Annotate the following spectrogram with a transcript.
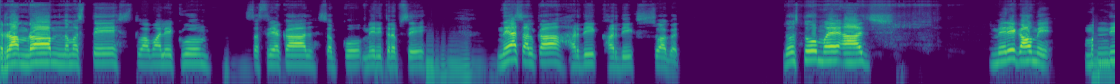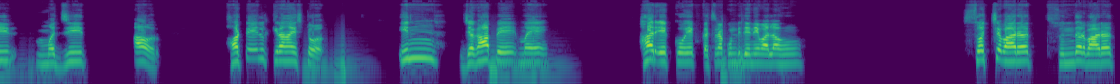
राम राम नमस्ते सलामकुम वालेकुम सत सबको मेरी तरफ़ से। नया साल का हार्दिक हार्दिक स्वागत। दोस्तों मैं आज मेरे गाँव में मंदिर मस्जिद और होटल किराना स्टोर इन जगह पे मैं हर एक को एक कचरा कुंडी देने वाला हूँ। स्वच्छ भारत सुंदर भारत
